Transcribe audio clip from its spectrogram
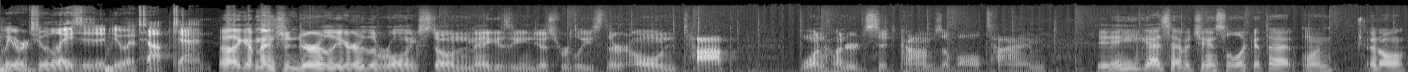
we were too lazy to do a top ten. Like I mentioned earlier, the Rolling Stone magazine just released their own top 100 sitcoms of all time. Did any of you guys have a chance to look at that one at all?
